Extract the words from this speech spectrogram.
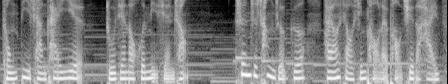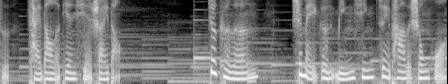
从地产开业逐渐到婚礼现场，甚至唱着歌还要小心跑来跑去的孩子踩到了电线摔倒。这可能是每个明星最怕的生活，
